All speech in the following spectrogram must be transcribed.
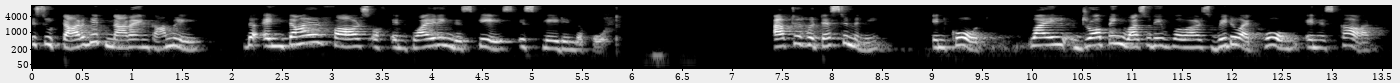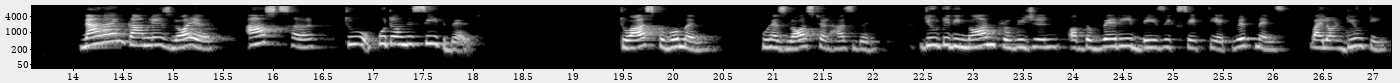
is to target Narayan Kamble, the entire farce of inquiring this case is played in the court. After her testimony in court, while dropping Vasudev Pawar's widow at home in his car, Narayan Kamble's lawyer asks her to put on the seat belt. To ask a woman who has lost her husband due to the non-provision of the very basic safety equipments while on duty,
